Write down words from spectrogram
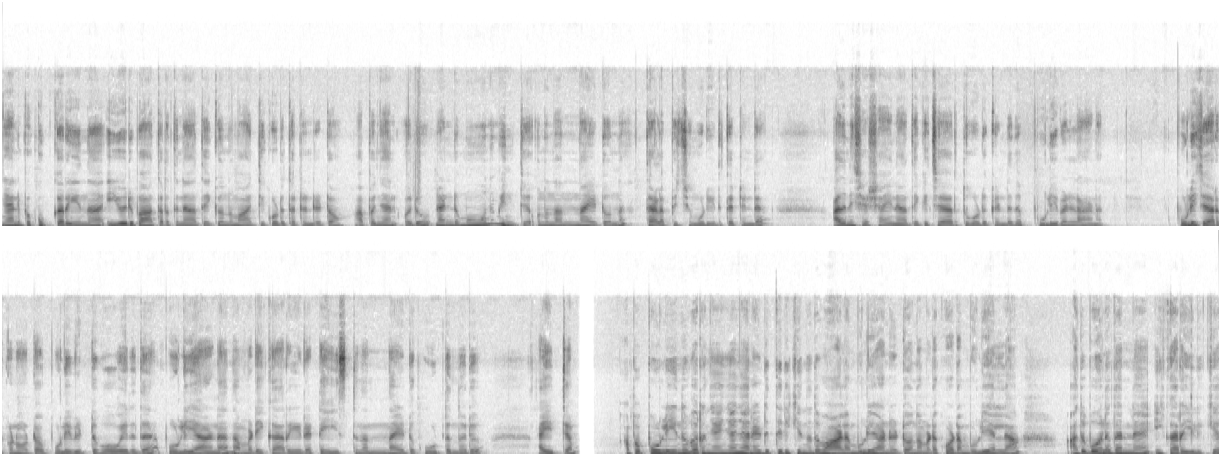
ഞാനിപ്പോൾ കുക്കറിൽ നിന്ന് ഈ ഒരു പാത്രത്തിനകത്തേക്ക് ഒന്ന് മാറ്റി കൊടുത്തിട്ടുണ്ട് കേട്ടോ അപ്പോൾ ഞാൻ ഒരു രണ്ട് മൂന്ന് മിനിറ്റ് ഒന്ന് നന്നായിട്ടൊന്ന് തിളപ്പിച്ചും കൂടി എടുത്തിട്ടുണ്ട്. അതിനുശേഷം അതിനകത്തേക്ക് ചേർത്ത് കൊടുക്കേണ്ടത് പുളിവെള്ളമാണ് പുളി ചേർക്കണം കേട്ടോ പുളി വിട്ടു പോകരുത് പുളിയാണ് നമ്മുടെ ഈ കറിയുടെ ടേസ്റ്റ് നന്നായിട്ട് കൂട്ടുന്നൊരു ഐറ്റം അപ്പോൾ പുളി എന്ന് പറഞ്ഞു കഴിഞ്ഞാൽ ഞാൻ എടുത്തിരിക്കുന്നത് വാളംപുളിയാണ് കേട്ടോ നമ്മുടെ കുടംപുളിയല്ല. അതുപോലെ തന്നെ ഈ കറിയിലേക്ക്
